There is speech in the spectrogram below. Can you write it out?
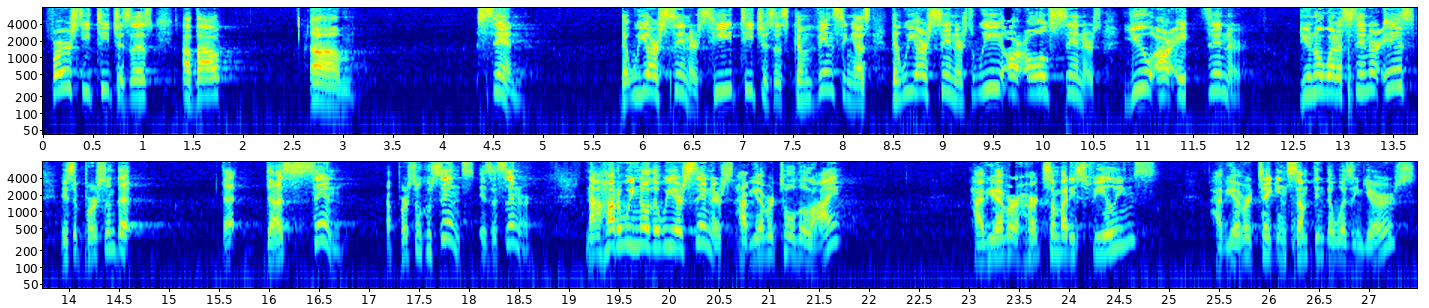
First, he teaches us about um, sin, that we are sinners. He teaches us, convincing us that we are sinners. We are all sinners. You are a sinner. Do you know what a sinner is? Is a person that that does sin. A person who sins is a sinner. Now, how do we know that we are sinners? Have you ever told a lie? Have you ever hurt somebody's feelings? Have you ever taken something that wasn't yours?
